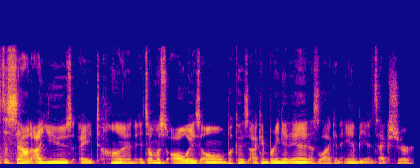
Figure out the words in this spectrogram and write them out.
That's a sound I use a ton. It's almost always on because I can bring it in as like an ambient texture.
